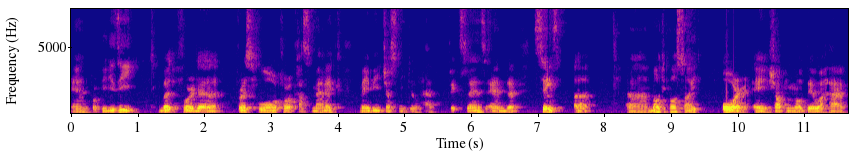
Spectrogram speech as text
and for PTZ. But for the first floor for cosmetic, maybe just need to have fixed lens. And uh, since uh, uh, multiple site or a shopping mall, they will have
